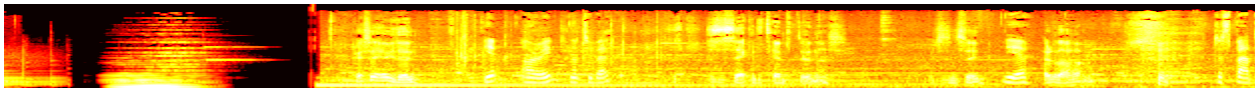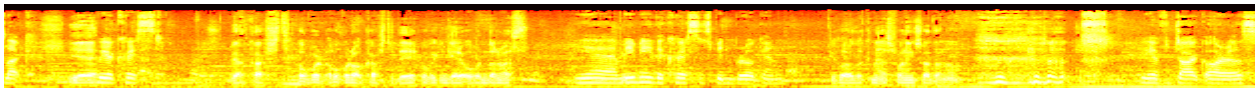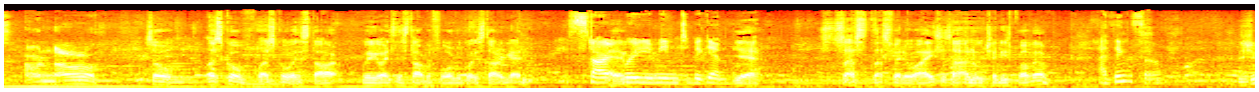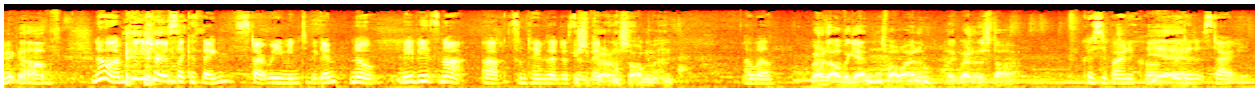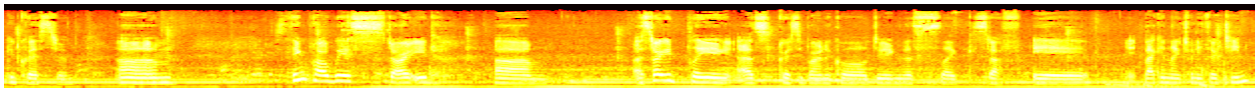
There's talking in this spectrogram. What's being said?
Chrissy, how you doing? Yep, alright, not too bad. This is the second attempt at doing this, which is insane. Yeah, How did that happen? just bad luck. Yeah, We are cursed. we are cursed. Hope we're, hope we're not cursed today. Hope we can get it over and done with. Yeah, maybe the curse has been broken. People are looking at us funny, so I don't know. We have dark auras. Oh no! So let's go. Let's go to the start. We went to the start before. We'll go to the start again. Start Um, where you mean to begin. Yeah. So that's that's very wise. Is that an old Chinese proverb? I think so. Did you make that up? No, I'm pretty sure it's like a thing. Start where you mean to begin. No, maybe it's not. Oh, sometimes I just You should put it on a song, man. I will. Where did it all begin? That's what I want to know. Like, where did it start? Chrissy Barnacle, Yeah. where did it start? Good question. Um, I think probably I started. Um, I started playing as Chrissy Barnacle, doing this like stuff uh, back in like 2013.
